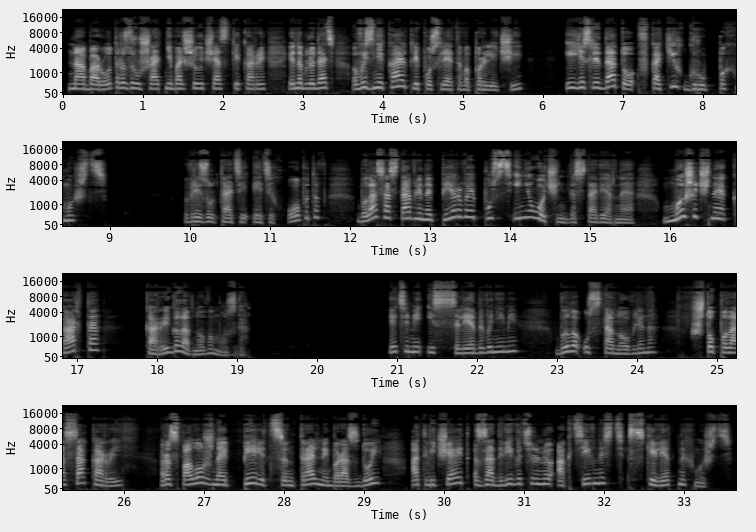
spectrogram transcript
наоборот, разрушать небольшие участки коры и наблюдать, возникают ли после этого параличи, и если да, то в каких группах мышц. В результате этих опытов была составлена первая, пусть и не очень достоверная, мышечная карта коры головного мозга. Этими исследованиями было установлено, что полоса коры, расположенная перед центральной бороздой, отвечает за двигательную активность скелетных мышц.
